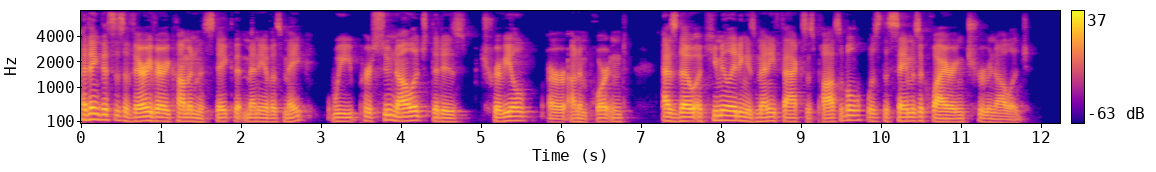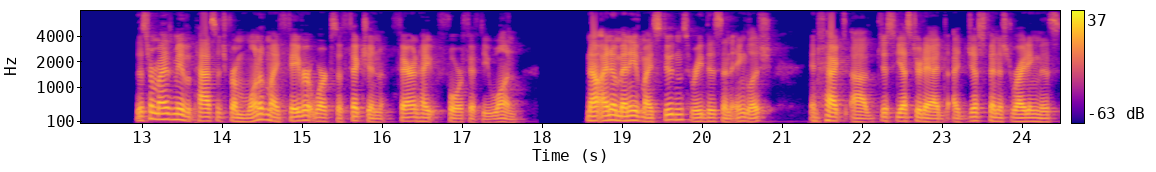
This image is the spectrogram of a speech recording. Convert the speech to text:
I think this is a very, very common mistake that many of us make. We pursue knowledge that is trivial or unimportant, as though accumulating as many facts as possible was the same as acquiring true knowledge. This reminds me of a passage from one of my favorite works of fiction, Fahrenheit 451. Now, I know many of my students read this in English. In fact, uh, just yesterday, I'd, I just finished writing this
